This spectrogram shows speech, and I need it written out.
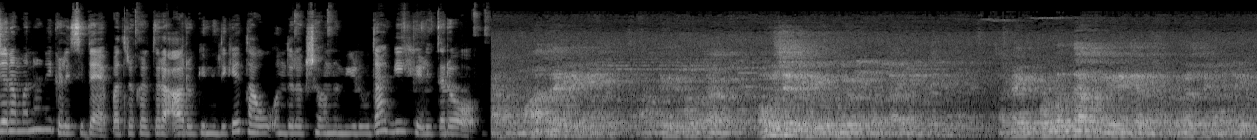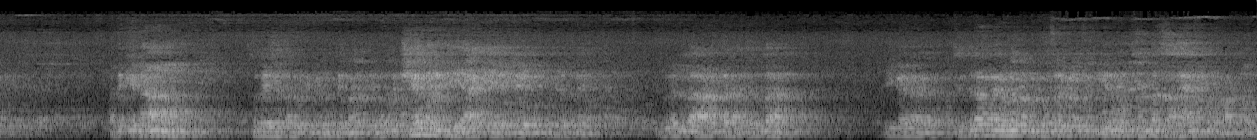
ಜನಮನ್ನಣೆ ಗಳಿಸಿದೆ. ಪತ್ರಕರ್ತರ ಆರೋಗ್ಯ ನಿಧಿಗೆ ತಾವು ಒಂದು ಲಕ್ಷವನ್ನು ನೀಡುವುದಾಗಿ ಹೇಳಿದರು. ಹಾಗಾಗಿ ಕೊಡುವಂತಹ ಒಂದು ರೀತಿಯಾದ ವ್ಯವಸ್ಥೆಗಳಲ್ಲಿ ಅದಕ್ಕೆ ನಾನು ಸುರೇಶ್ ಅವರಿಗೆ ವಿನಂತಿ ಮಾಡಿದ್ದೇನೆ. ಅಂದರೆ ಕ್ಷೇಮ ನಿಧಿ ಯಾಕೆ ಬೇಕು ಅಂತ ಹೇಳಿದ್ರೆ, ಇವರೆಲ್ಲ ಆಡ್ತಾರೆ, ಅದೆಲ್ಲ ಈಗ ಸಿದ್ದರಾಮಯ್ಯ ಅವರು ನಮ್ಮ ಪತ್ರಕರ್ತರಿಗೆ ಏನೋ ಸಣ್ಣ ಸಹಾಯ ಕೂಡ ಮಾಡ್ತಾರೆ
